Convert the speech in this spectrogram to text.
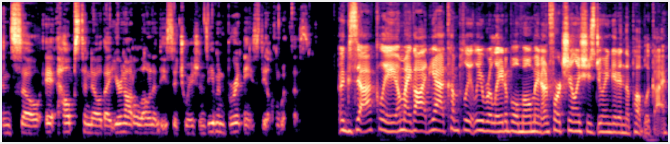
And so it helps to know that you're not alone in these situations. Even Britney's dealing with this. Exactly. Oh my God. Yeah, completely relatable moment. Unfortunately, she's doing it in the public eye.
